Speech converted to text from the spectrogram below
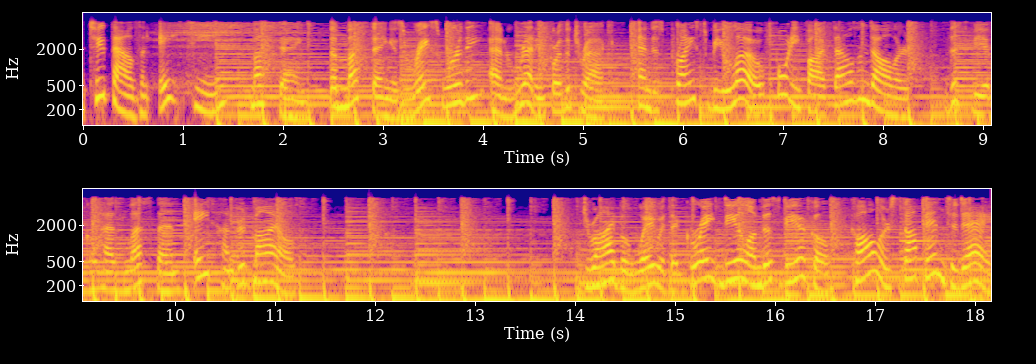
2018 Mustang. The Mustang is race-worthy and ready for the track and is priced below $45,000. This vehicle has less than 800 miles. Drive away with a great deal on this vehicle. Call or stop in today.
